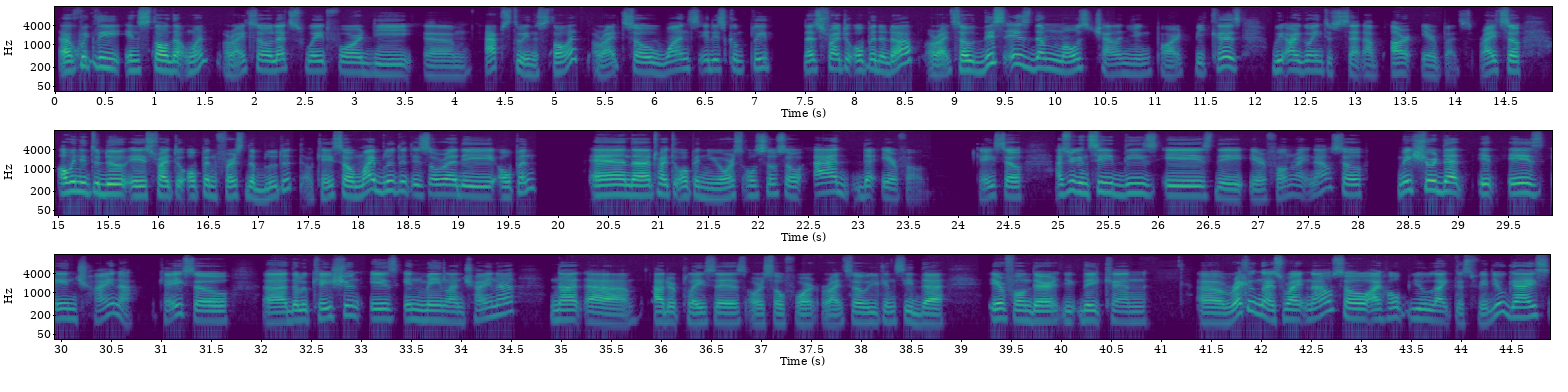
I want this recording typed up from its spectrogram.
I'll quickly install that one. All right. So let's wait for the um, apps to install it. All right. So once it is complete let's try to open it up. All right so this is the most challenging part because we are going to set up our earbuds right? So all we need to do is try to open first the Bluetooth. Okay so my Bluetooth is already open and uh, try to open yours also. So add the earphone. Okay so as you can see this is the earphone right now. So make sure that it is in China. Okay, so uh, the location is in mainland China, not uh, other places or so forth, right? So you can see the earphone there, you, they can uh, recognize right now. So I hope you like this video, guys,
